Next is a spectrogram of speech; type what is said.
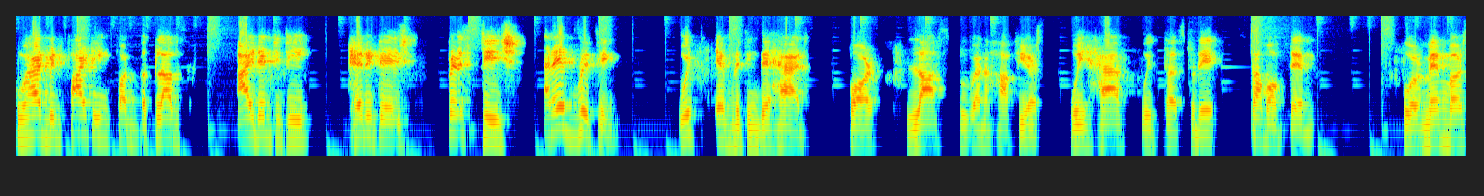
who had been fighting for the club's identity, heritage, prestige, and everything with everything they had for last two and a half years. We have with us today some of them who are members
